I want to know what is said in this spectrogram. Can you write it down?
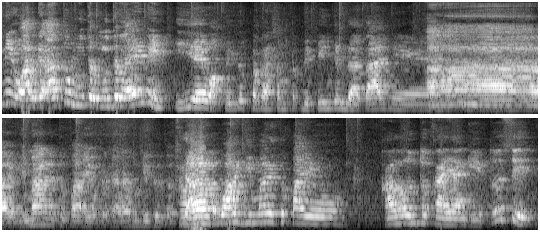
Nih warga atuh muter-muter aja nih. Iya, waktu itu pernah sempet dipinjem datanya. Ah, gimana tuh Pak Yo perkara begitu tuh? Jalan keluar gimana itu Pak Yo? Kalau untuk kayak gitu sih,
